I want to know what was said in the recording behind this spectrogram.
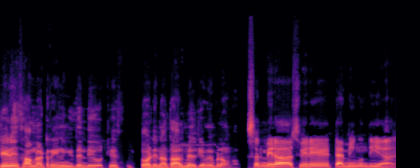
ਕਿਹੜੇ ਹਿਸਾਬ ਨਾਲ ਟ੍ਰੇਨਿੰਗ ਦਿੰਦੇ ਹੋ? ਕਿਸ ਤੁਹਾਡੇ ਨਾਲ ਤਾਲਮੇਲ ਕਿਵੇਂ ਬਣਾਉਣਾ? ਸਰ ਮੇਰਾ ਸਵੇਰੇ ਟਾਈਮਿੰਗ ਹੁੰਦੀ ਆ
